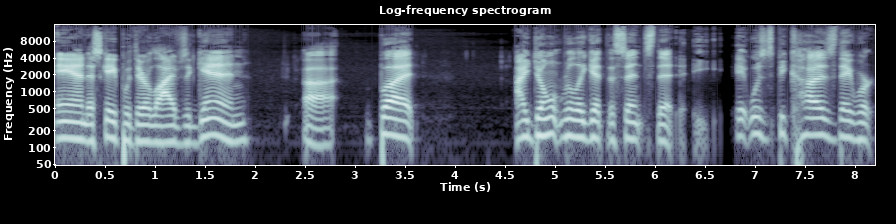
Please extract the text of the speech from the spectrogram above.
and escape with their lives again. Uh, but I don't really get the sense that it was because they were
